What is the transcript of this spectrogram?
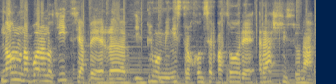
Non una buona notizia per eh, il primo ministro conservatore Rashi Sunak,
